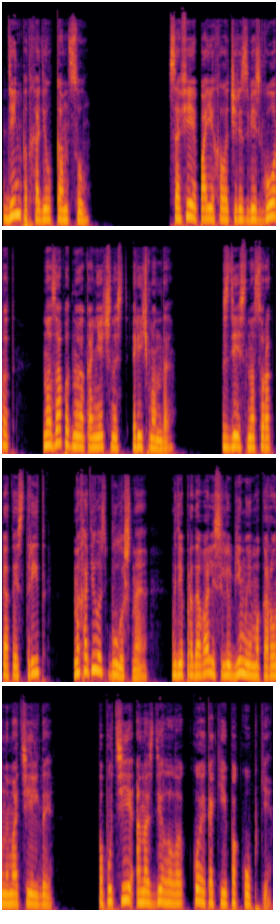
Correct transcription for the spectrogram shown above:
День подходил к концу. София поехала через весь город, на западную оконечность Ричмонда. Здесь, на 45-й стрит, находилась булочная, где продавались любимые макароны Матильды. По пути она сделала кое-какие покупки.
